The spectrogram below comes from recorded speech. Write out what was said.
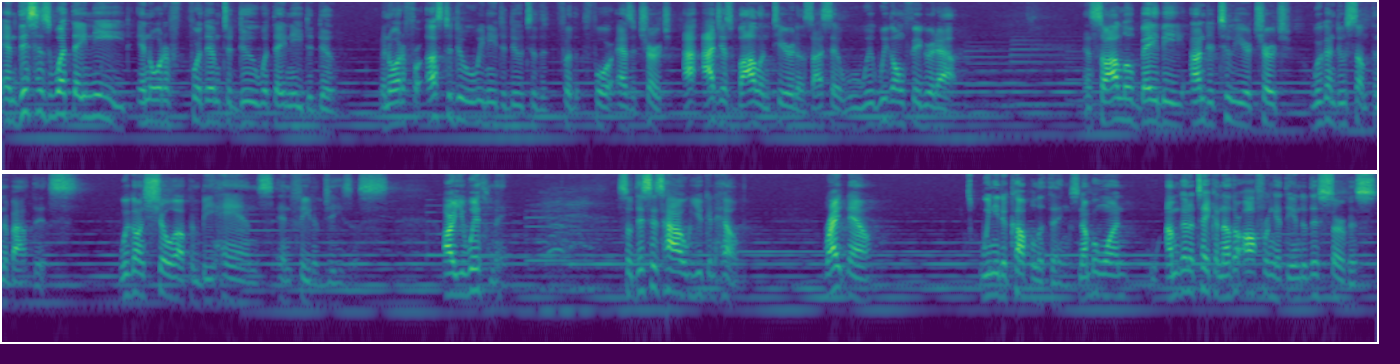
And this is what they need in order for them to do what they need to do. In order for us to do what we need to do to the, for, the, for as a church, I, I just volunteered us. I said, We're we going to figure it out. And so, our little baby, under two year church, we're going to do something about this. We're going to show up and be hands and feet of Jesus. Are you with me? So, this is how you can help. Right now, we need a couple of things. Number one, I'm going to take another offering at the end of this service,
